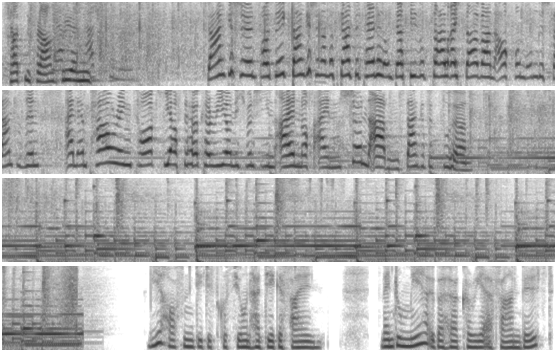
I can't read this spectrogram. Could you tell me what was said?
Das hatten Frauen früher nicht. Dankeschön, Frau Sieg. Dankeschön an das ganze Panel und dass Sie so zahlreich da waren, auch rundum gestanden sind. Ein empowering Talk hier auf der Her Career und ich wünsche Ihnen allen noch einen schönen Abend. Danke fürs Zuhören. Wir hoffen, die Diskussion hat dir gefallen. Wenn du mehr über Her Career erfahren willst,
